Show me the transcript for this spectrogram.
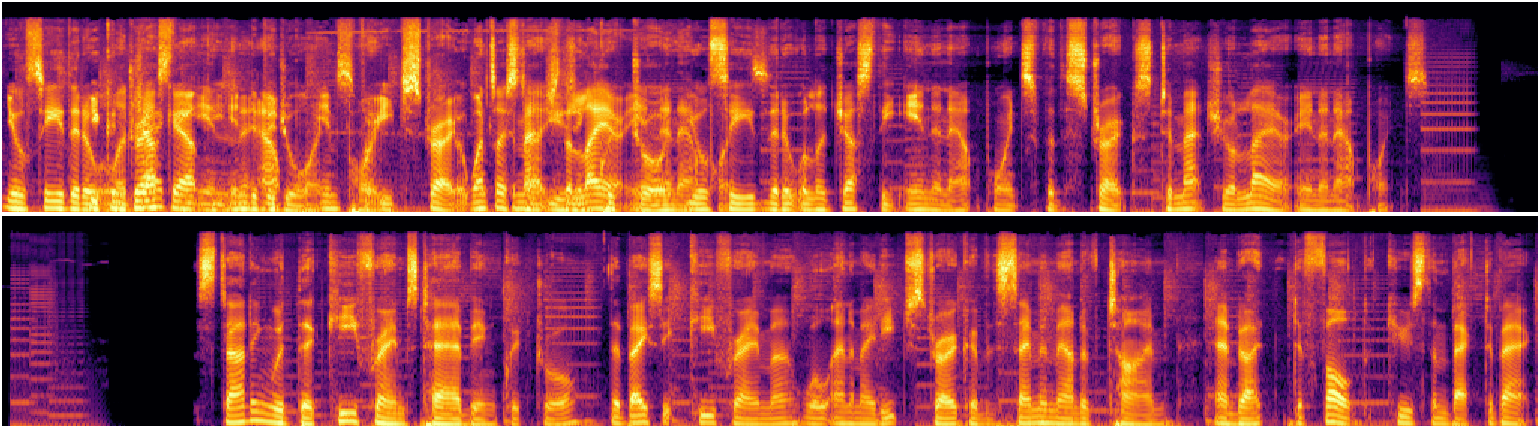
you'll see that it you will can adjust drag the, in the and individual out points in for each stroke. But once I start match the using layer QuickDraw, in and out you'll see see that it will adjust the in and out points for the strokes to match your layer in and out points. Starting with the Keyframes tab in QuickDraw, the basic keyframer will animate each stroke over the same amount of time and by default cues them back to back.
